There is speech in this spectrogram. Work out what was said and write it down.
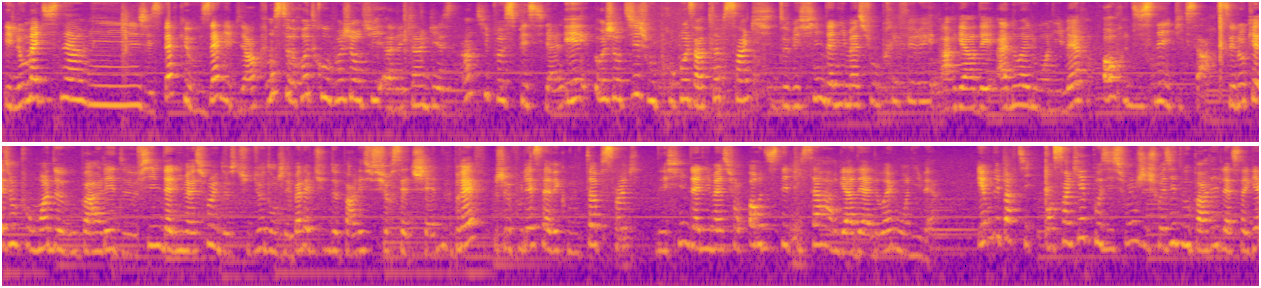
Hello ma Disney Army, j'espère que vous allez bien. On se retrouve aujourd'hui avec un guest un petit peu spécial et aujourd'hui je vous propose un top 5 de mes films d'animation préférés à regarder à Noël ou en hiver hors Disney et Pixar. C'est l'occasion pour moi de vous parler de films d'animation et de studios dont j'ai pas l'habitude de parler sur cette chaîne. Bref, je vous laisse avec mon top 5 des films d'animation hors Disney et Pixar à regarder à Noël ou en hiver. Et on est parti En cinquième position, j'ai choisi de vous parler de la saga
